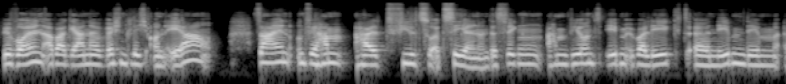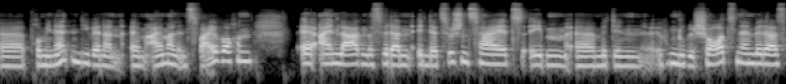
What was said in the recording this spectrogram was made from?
Wir wollen aber gerne wöchentlich on air sein und wir haben halt viel zu erzählen. Und deswegen haben wir uns eben überlegt, äh, neben dem äh, Prominenten, die wir dann ähm, einmal in zwei Wochen äh, einladen, dass wir dann in der Zwischenzeit eben äh, mit den äh, Hugendubel Shorts nennen wir das,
